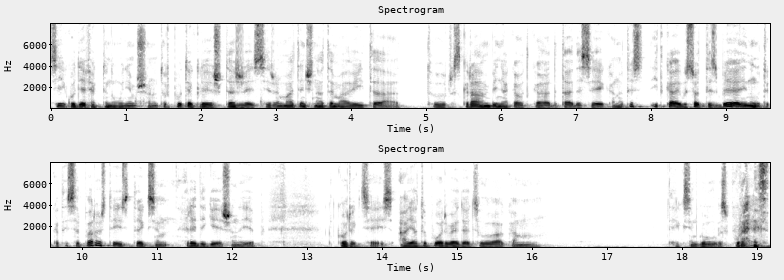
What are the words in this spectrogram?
sīku defektu noņemšana. Tur putekļieši dažreiz ir matiņš nātamā vietā, tur skrāmbiņa kaut kāda tāda sēka. Nu, tas it kā visot tas bija, notika. Tas ir parastīs, teiksim, redigēšana, jeb korekcijas. A, ja tu porveidoji cilvēkam, teiksim, galvas pūles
